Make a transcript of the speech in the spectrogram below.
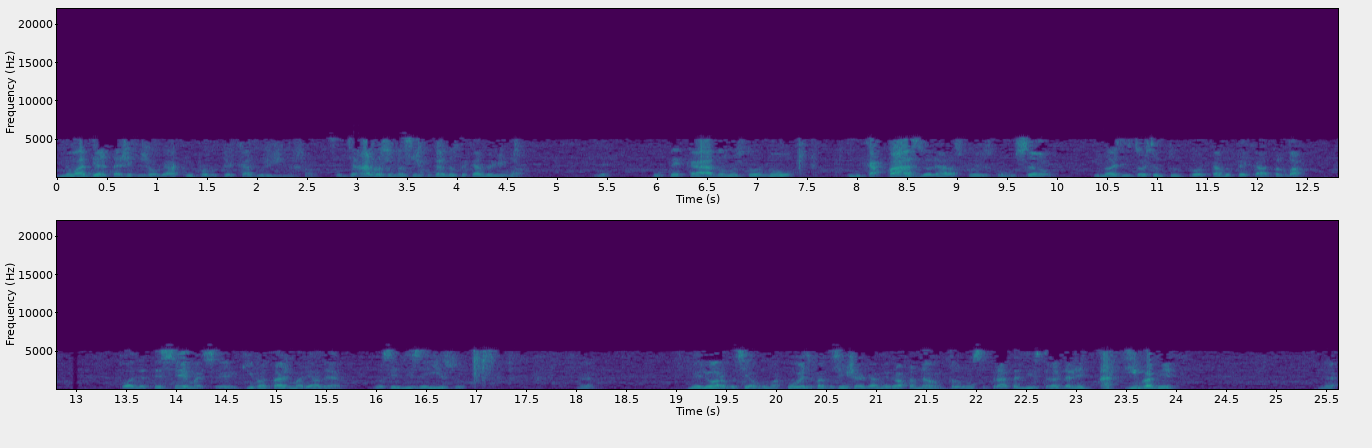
não adianta a gente jogar a culpa no pecado original. Você diz, ah, nós somos assim por causa do pecado original. O pecado nos tornou incapazes de olhar as coisas como são e nós distorcemos tudo por causa do pecado. Então, bom, pode até ser, mas eh, que vantagem Maria leva? Você dizer isso né, melhora você alguma coisa, faz você enxergar melhor? Não, então não se trata disso, trata da gente ativamente né,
